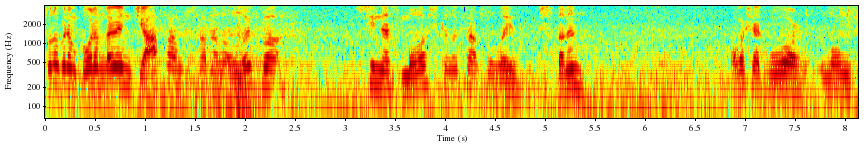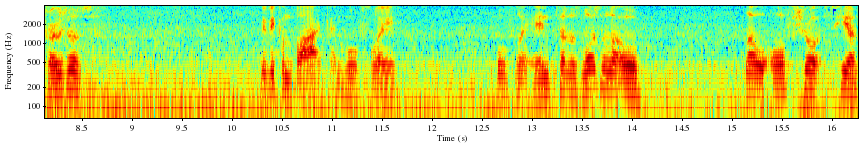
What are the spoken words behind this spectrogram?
Don't know where I'm going. I'm now in Jaffa. I'm just having a little look, but seen this mosque. It looks absolutely stunning. I wish I'd wore long trousers. Maybe come back and hopefully, hopefully enter. There's lots of little, little off shots here,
